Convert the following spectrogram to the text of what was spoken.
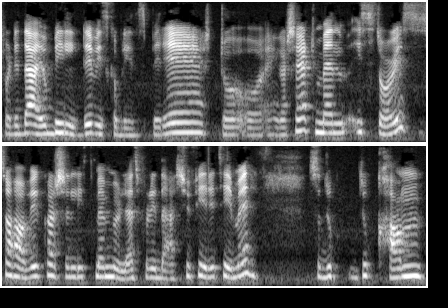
fordi det er jo bilder, vi skal bli inspirert og, og engasjert. Men i stories så har vi kanskje litt mer mulighet fordi det er 24 timer. Så du, du kan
